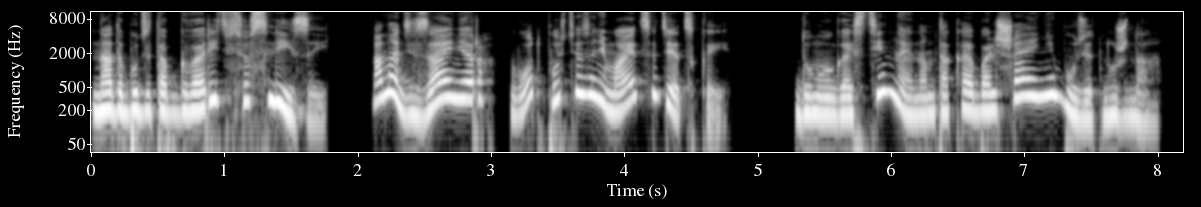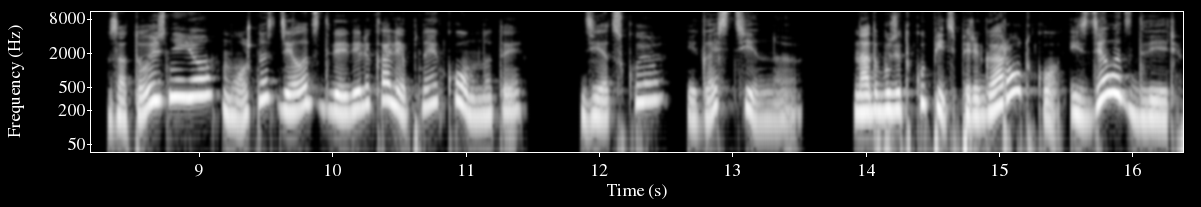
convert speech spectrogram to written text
Надо будет обговорить все с Лизой. Она дизайнер, вот пусть и занимается детской. Думаю, гостиная нам такая большая не будет нужна. Зато из нее можно сделать две великолепные комнаты. Детскую и гостиную. Надо будет купить перегородку и сделать дверь.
